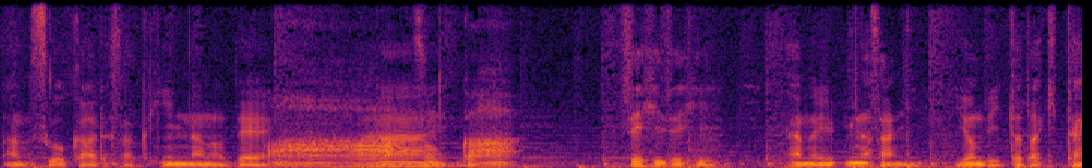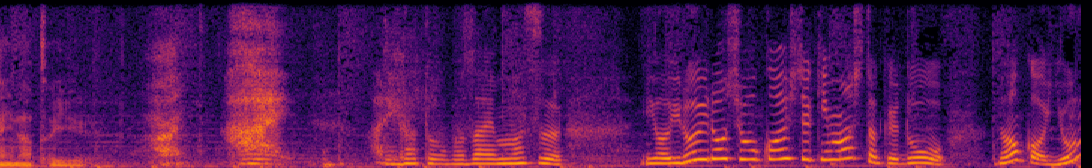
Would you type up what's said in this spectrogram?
あのすごくある作品なのでああ、はい。そっか。ぜひぜひあの皆さんに読んでいただきたいなという、はい、はい。ありがとうございます。いやいろいろ紹介してきましたけどなんか読む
